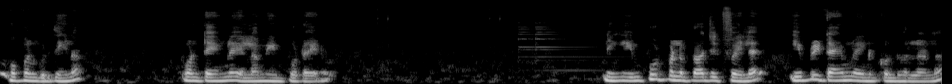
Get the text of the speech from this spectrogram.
ஓப்பன் கொடுத்தீங்கன்னா ஒன் டைமில் எல்லாமே இம்போர்ட் ஆகிடும் நீங்கள் இம்போர்ட் பண்ண ப்ராஜெக்ட் ஃபைலை எப்படி டைம் லைனுக்கு கொண்டு வரலான்னா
